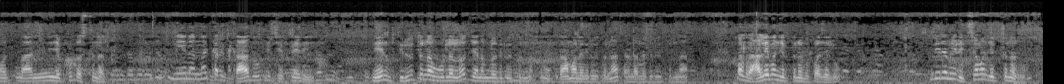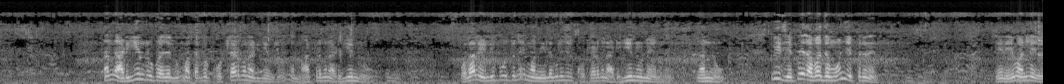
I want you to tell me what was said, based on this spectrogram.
మొత్తం అన్ని చెప్పుకుంటూ వస్తున్నారు. నేనన్నా కరెక్ట్ కాదు మీరు చెప్పేది. నేను తిరుగుతున్న ఊర్లలో జనంలో తిరుగుతున్నా గ్రామాల్లో తిరుగుతున్నా తండాల్లో తిరుగుతున్నా వాళ్ళు రాలేమని చెప్తున్నారు ప్రజలు. మీరే మీరు ఇచ్చినామని చెప్తున్నారు. నన్ను అడిగినరు ప్రజలు మా తరఫున కొట్లాడమని అడిగినరు నన్ను మాట్లాడమని అడిగినరు పొలాలు ఎండిపోతున్నాయి మా నీళ్ళ గురించి కొట్లాడమని అడిగినరు నేను నన్ను. మీరు చెప్పేది అబద్ధము అని చెప్పిన నేను. నేనేమనలేదు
